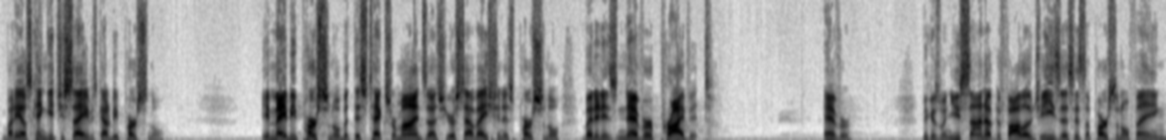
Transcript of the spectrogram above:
Somebody else can't get you saved. It's got to be personal. It may be personal, but this text reminds us your salvation is personal, but it is never private. Ever. Because when you sign up to follow Jesus, it's a personal thing,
